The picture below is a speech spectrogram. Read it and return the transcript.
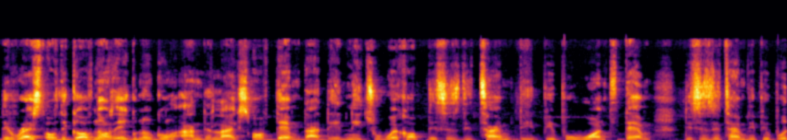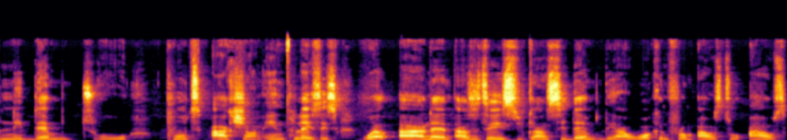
the rest of the governors, Egunugu and the likes of them, that they need to wake up. This is the time the people want them. This is the time the people need them to put action in places. Well, and then as it is, you can see them. They are walking from house to house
